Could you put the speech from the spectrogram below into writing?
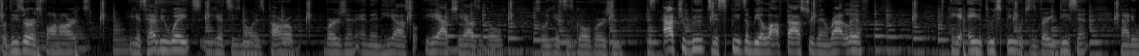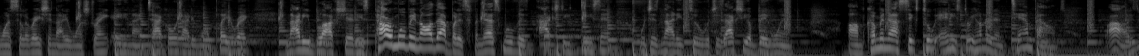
So these are his fun arts. He gets heavyweights. He gets you know his power up version, and then he also he actually has a gold, so he gets his gold version. His attributes, his speed's gonna be a lot faster than Ratliff. He get 83 speed, which is very decent. 91 acceleration, 91 strength, 89 tackle, 91 play rec, 90 block shed. His power moving all that, but his finesse move is actually decent, which is 92, which is actually a big win. Um, coming at 6'2 and he's 310 pounds. Wow, he's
